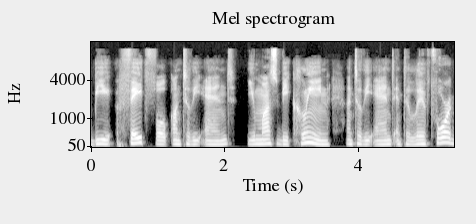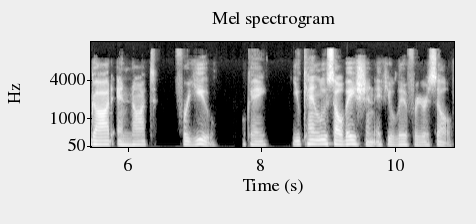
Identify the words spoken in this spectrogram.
be faithful until the end. You must be clean until the end and to live for God and not for you. Okay. You can lose salvation if you live for yourself,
